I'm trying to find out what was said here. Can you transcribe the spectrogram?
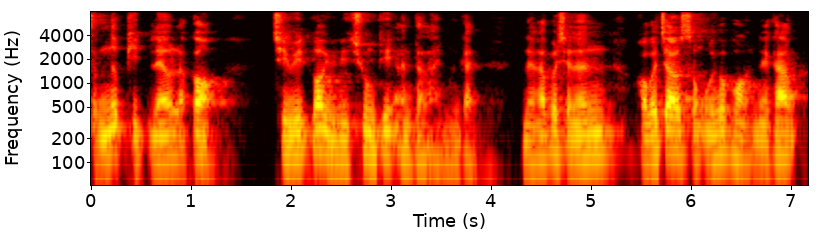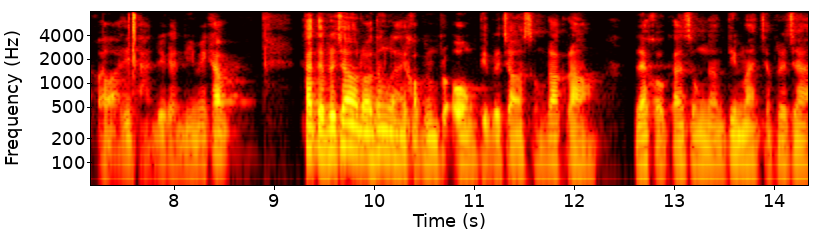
สำนึกผิดแล้วแล้วก็ชีวิตก็อยู่ในช่วงที่อันตรายเหมือนกันนะครับ เพราะฉะนั้นขอพระเจ้าทรงอวยพระพรนะครับเราอธิษฐานด้วยกันดีไหมครับข้าแต่พระเจ้าเราทั้งหลายขอบคุณพระองค์ที่พระเจ้าทรงรักเรา และขอการทรงนำที่มาจากพระเจ้า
